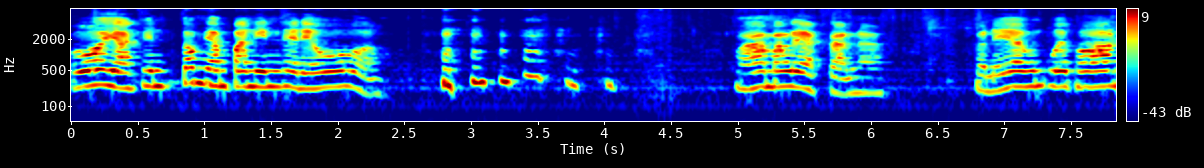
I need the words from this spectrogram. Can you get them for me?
โอ้ยอยากกินต้มยำปลานินแท้เดียวมามาแลกกันนะวันนี้คุณอวยพร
